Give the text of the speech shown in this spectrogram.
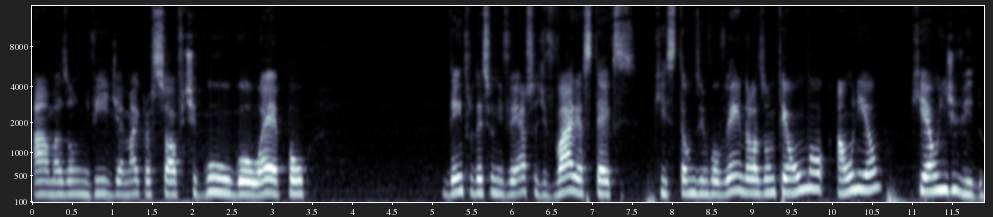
Amazon, Nvidia, Microsoft, Google, Apple, dentro desse universo de várias techs que estão desenvolvendo, elas vão ter uma a união que é o indivíduo.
